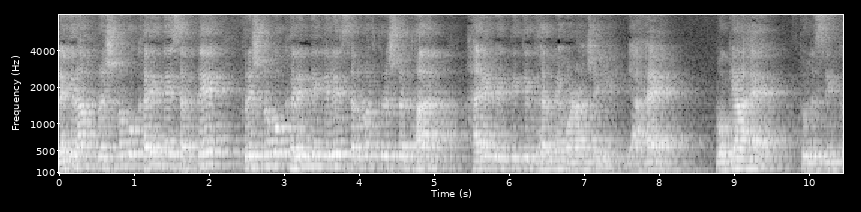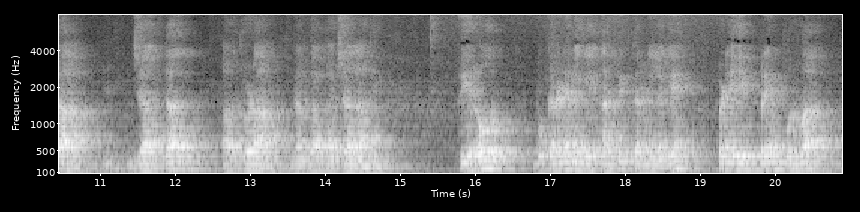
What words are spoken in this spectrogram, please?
लेकिन हम कृष्ण को खरीद नहीं सकते। कृष्ण को खरीदने के लिए सर्वोत्कृष्ट धन हर एक व्यक्ति के घर में होना चाहिए। या है? वो क्या है? तुलसी का जल, दल और थोड़ा गंगा का जल आदि। तो रोज वो करने लगे, अर्पित करने लगे, बड़े ही प्रेम पूर्वक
